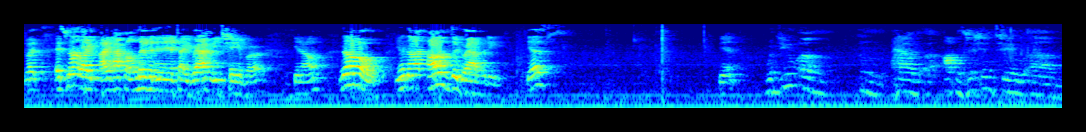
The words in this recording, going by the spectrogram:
But it's not like I have to live in an anti-gravity chamber, you know. No, you're not of the gravity. Yes. Yeah. Would you um, have uh, opposition to um,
